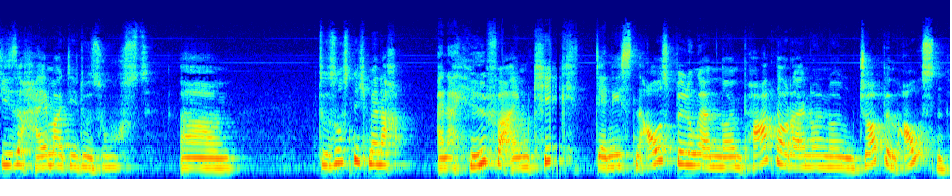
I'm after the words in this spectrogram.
diese Heimat, die du suchst. Ähm, du suchst nicht mehr nach einer Hilfe, einem Kick, der nächsten Ausbildung, einem neuen Partner oder einem neuen Job im Außen.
